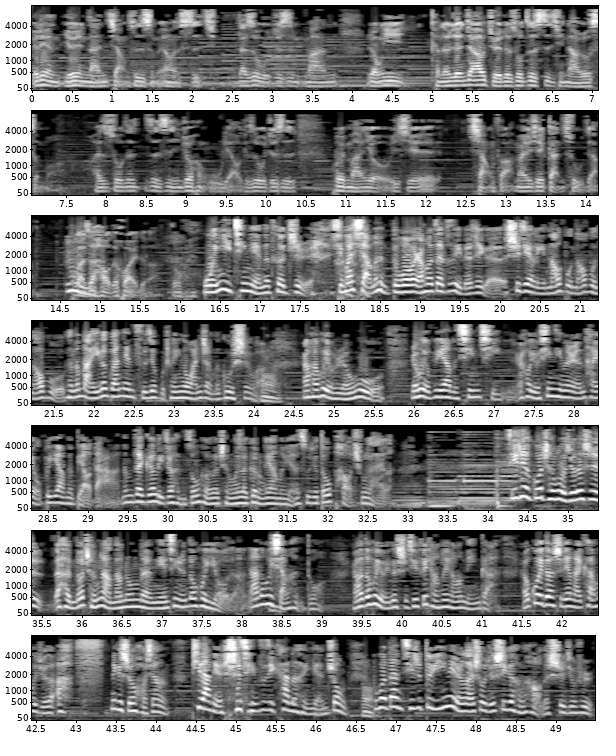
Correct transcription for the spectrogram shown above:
有点有点难讲是什么样的事情。但是我就是蛮容易，可能人家会觉得说这事情哪有什么，还是说这这事情就很无聊。可是我就是会蛮有一些想法，蛮有一些感触这样。不管是好的坏的啊，都会。文艺青年的特质，喜欢想的很多，然后在自己的这个世界里脑补、脑补、脑补，可能把一个关键词就补成一个完整的故事了。嗯，然后还会有人物，人物有不一样的心情，然后有心情的人他有不一样的表达，那么在歌里就很综合的成为了各种各样的元素，就都跑出来了。其实这个过程，我觉得是很多成长当中的年轻人都会有的，大家都会想很多，然后都会有一个时期非常非常的敏感，然后过一段时间来看，会觉得啊，那个时候好像屁大点事情自己看得很严重。嗯不过，但其实对于音乐人来说，我觉得是一个很好的事，就是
